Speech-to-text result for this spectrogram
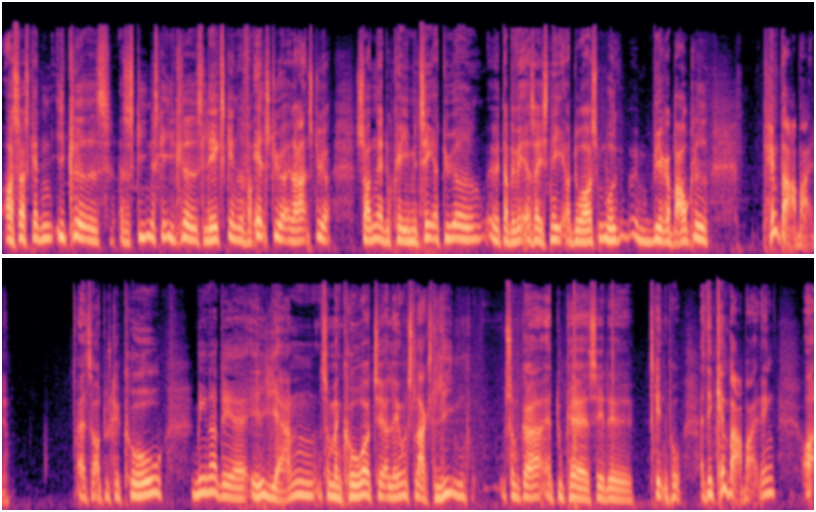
og så skal den iklædes, altså skiene skal iklædes lægskinnet for elstyr eller rensdyr, sådan at du kan imitere dyret, øh, der bevæger sig i sne, og du også modvirker øh, bagklæde. Kæmpe arbejde. Altså, og du skal koge, mener det er elhjernen, som man koger til at lave en slags lim, som gør, at du kan sætte skinnet på. Altså, det er et kæmpe arbejde, ikke? Og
